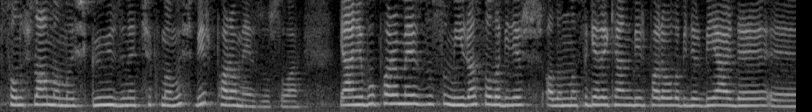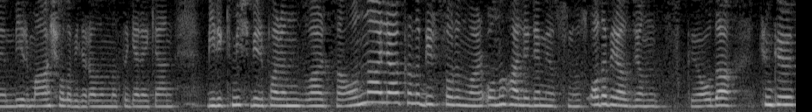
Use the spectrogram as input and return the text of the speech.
sonuçlanmamış, gün yüzüne çıkmamış bir para mevzusu var. Yani bu para mevzusu miras olabilir, alınması gereken bir para olabilir, bir yerde e, bir maaş olabilir alınması gereken, birikmiş bir paranız varsa onunla alakalı bir sorun var, onu halledemiyorsunuz. O da biraz canınızı sıkıyor. O da çünkü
